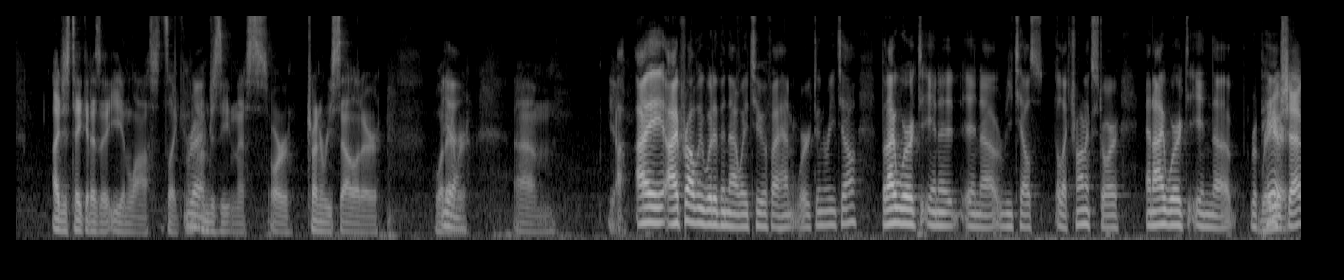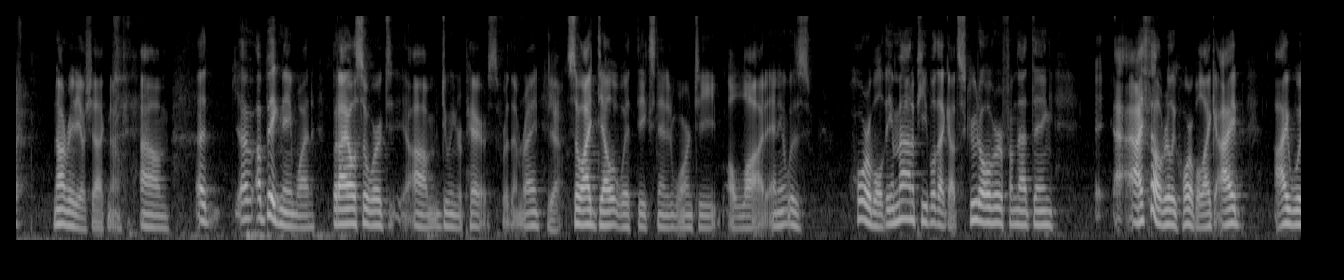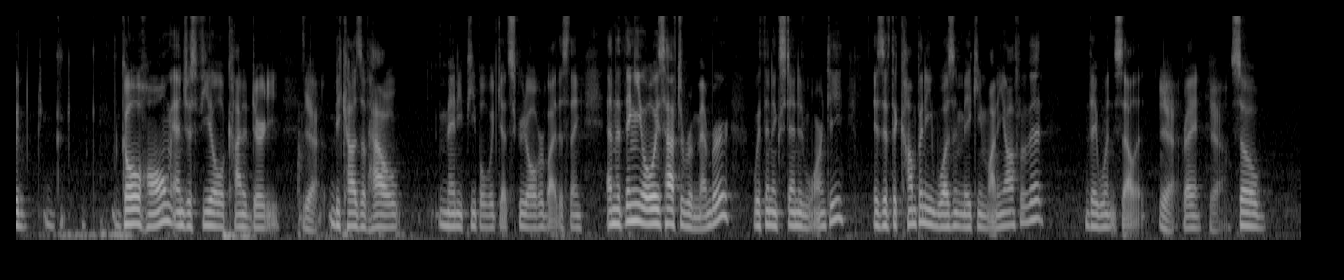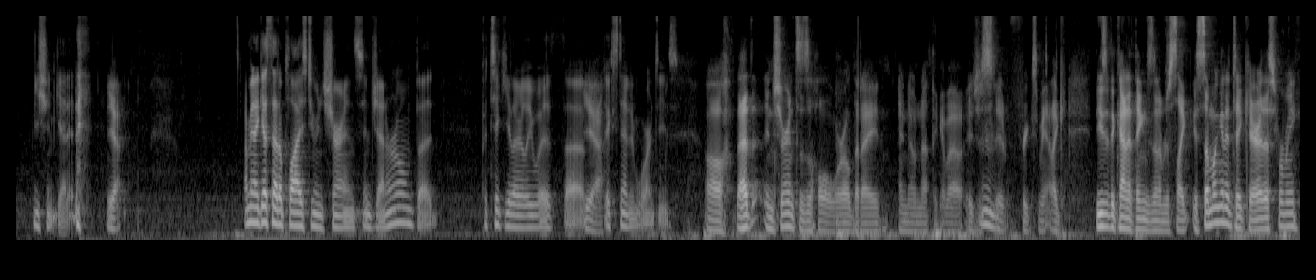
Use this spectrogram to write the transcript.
I just take it as a Ian loss. It's like Right. I'm just eating this or trying to resell it or whatever. Um, yeah. I I probably would have been that way too if I hadn't worked in retail. But I worked in a in a retail electronics store, and I worked in the repair. Radio Shack. Not Radio Shack, no. Um, a, a a big name one, but I also worked um, doing repairs for them, right? Yeah. So I dealt with the extended warranty a lot, and it was horrible. The amount of people that got screwed over from that thing, I I felt really horrible. Like I, I would g- go home and just feel kind of dirty Yeah. because of how many people would get screwed over by this thing. And the thing you always have to remember with an extended warranty is if the company wasn't making money off of it, they wouldn't sell it, Yeah. right? Yeah. So you shouldn't get it. Yeah. I mean, I guess that applies to insurance in general, but particularly with uh, Yeah. extended warranties. Oh, that insurance is a whole world that I I know nothing about. It just Mm. it freaks me out. Like these are the kind of things that I'm just like, is someone going to take care of this for me?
